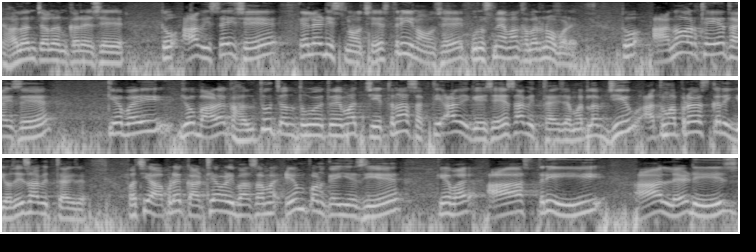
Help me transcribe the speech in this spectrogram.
હલનચલન કરે છે. તો આ વિષય છે એ લેડીઝનો છે, સ્ત્રીનો છે, પુરુષને એમાં ખબર ન પડે. તો આનો અર્થ એ થાય છે કે ભાઈ જો બાળક હલતું ચલતું હોય તો એમાં ચેતના શક્તિ આવી ગઈ છે એ સાબિત થાય છે. મતલબ જીવ આત્મા પ્રવેશ કરી ગયો છે એ સાબિત થાય છે. પછી આપણે કાઠિયાવાડી ભાષામાં એમ પણ કહીએ છીએ કે ભાઈ આ સ્ત્રી આ લેડીઝ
